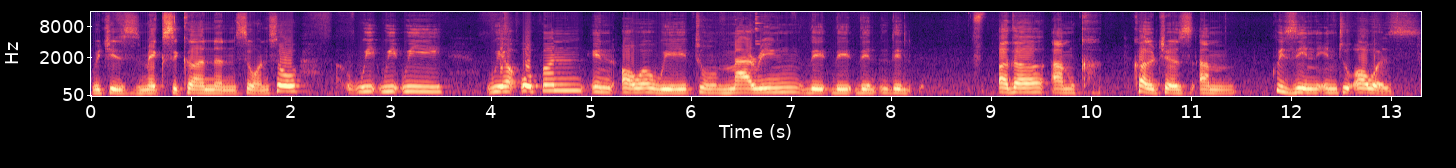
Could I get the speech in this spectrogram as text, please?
which is Mexican and so on. So we, we, we, we are open in our way to marrying the, the, the, the other um, cultures' um, cuisine into ours.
